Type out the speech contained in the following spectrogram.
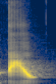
Bill.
